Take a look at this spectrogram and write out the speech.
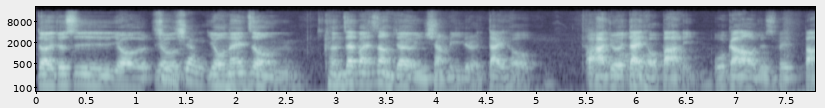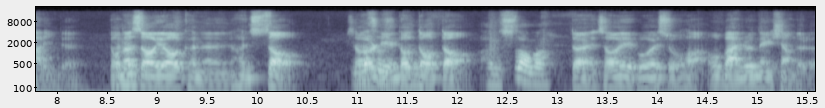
对，就是有有有那种可能在班上比较有影响力的人带头，他就会带头霸凌。我刚好就是被霸凌的。我那时候又可能很瘦，然后脸都痘痘。很瘦吗？对，时候也不会说话。我本来就内向的人，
